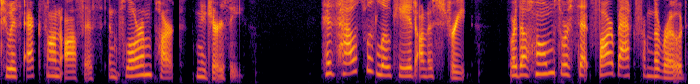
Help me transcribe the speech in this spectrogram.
to his Exxon office in Florham Park, New Jersey. His house was located on a street where the homes were set far back from the road,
